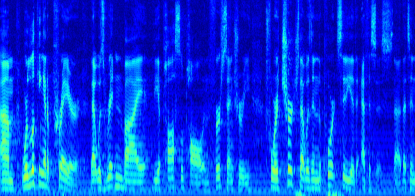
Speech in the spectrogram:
Um, we're looking at a prayer that was written by the Apostle Paul in the first century for a church that was in the port city of Ephesus. Uh, that's in,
